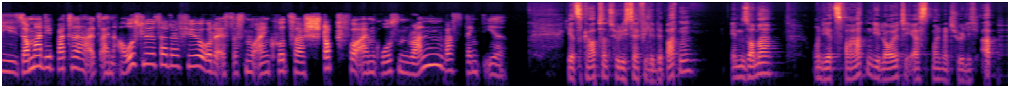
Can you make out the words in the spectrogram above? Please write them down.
die Sommerdebatte als einen Auslöser dafür oder ist das nur ein kurzer Stopp vor einem großen Run? Was denkt ihr? Jetzt gab es natürlich sehr viele Debatten im Sommer und jetzt warten die Leute erstmal natürlich ab,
